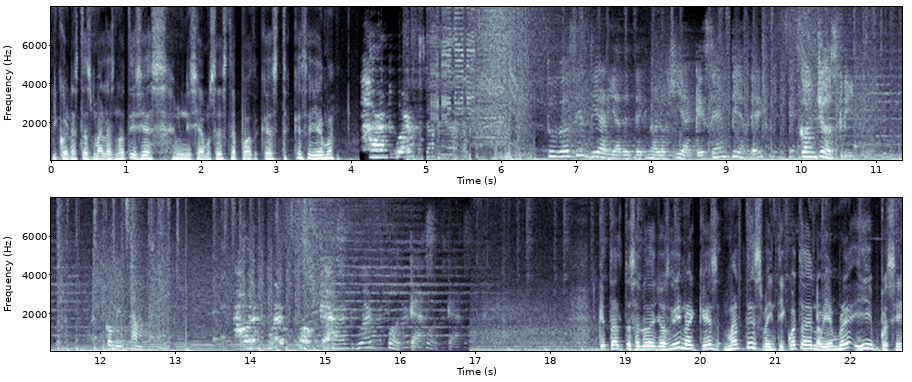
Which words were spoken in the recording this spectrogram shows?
Y con estas malas noticias iniciamos este podcast que se llama Hardware tu dosis diaria de tecnología que se entiende con Josh Green. Comenzamos. Hardware Podcast. ¿Qué tal? Te saluda Josh Green hoy que es martes 24 de noviembre y pues sí,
